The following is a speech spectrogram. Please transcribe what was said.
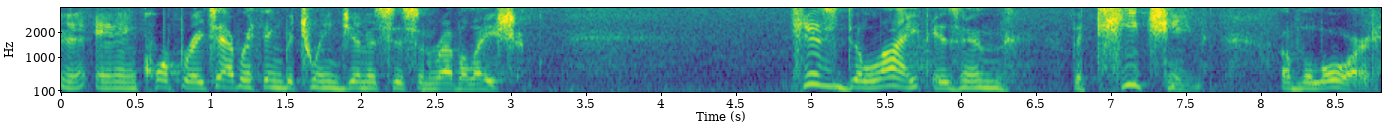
and incorporates everything between Genesis and Revelation. His delight is in the teaching of the Lord.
